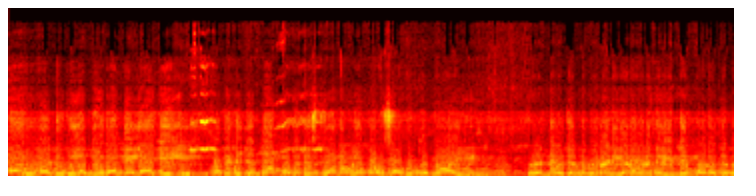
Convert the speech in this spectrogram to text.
ఆరు అడుగుల దూరాన్ని లాగి మొదటి జత మొదటి స్థానంలో కొనసాగుతున్నాయి. రెండవ జత కూడా రెడీగా రావడం జరిగింది. మూడవ జత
